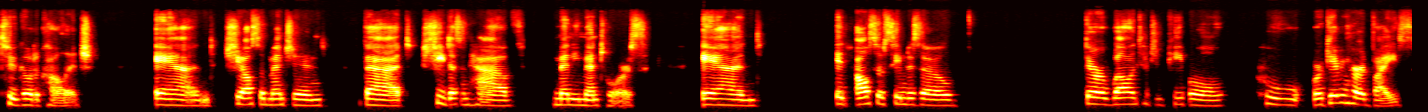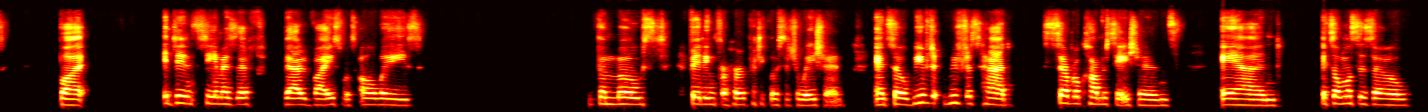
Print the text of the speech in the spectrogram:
to go to college. And she also mentioned that she doesn't have many mentors. And it also seemed as though there are well intentioned people who were giving her advice, but it didn't seem as if that advice was always the most fitting for her particular situation. And so we've we've just had several conversations and it's almost as though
